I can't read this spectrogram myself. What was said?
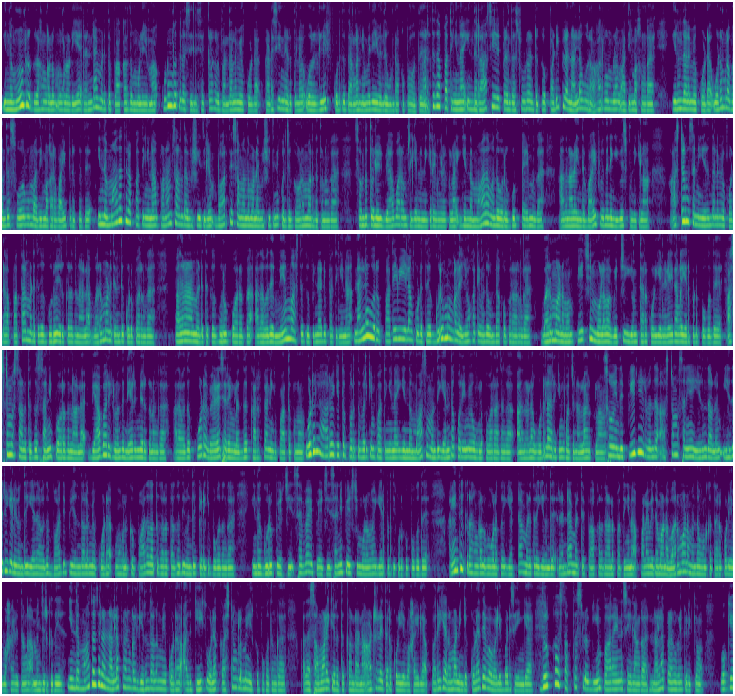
இந்த மூன்று கிரகங்களும் உங்களுடைய ரெண்டாம் இடத்தை பார்க்கறது மூலியமாக குடும்பத்தில் சில சிக்கல்கள் வந்தாலுமே கூட கடைசி நேரத்தில் ஒரு ரிலீஃப் கொடுத்து தாங்க நிம்மதியை வந்து உண்டாக்க போகுது. அடுத்ததாக பார்த்தீங்கன்னா இந்த ராசியில் பிறந்த ஸ்டூடெண்ட்டுக்கு படிப்பில் நல்ல ஒரு ஆர்வம்லாம் அதிகமாகுங்க. இருந்தாலுமே கூட உடம்புல வந்து சோர்வும் அதிகமாகிற வாய்ப்பு இருக்குது. இந்த மாதத்தில் பார்த்தீங்கன்னா பணம் சார்ந்த விஷயத்திலையும் வார்த்தை சம்மந்தமான விஷயத்திலையும் கொஞ்சம் கவனமாக இருந்துக்கணுங்க. சொந்த தொழில் வியாபாரம் செய்ய நினைக்கிறவங்களுக்கெல்லாம் இந்த மாதம் வந்து ஒரு குட் டைமுங்க அதனால் இந்த வாய்ப்பு வந்து நீங்கள் யூஸ் பண்ணிக்கலாம். அஷ்டம சனி இருந்தாலுமே கூட பத்தாம் இடத்துக்கு குரு இருக்கிறதுனால வருமானத்தை வந்து கொடுப்பாருங்க. பதினொன்றாம் இடத்துக்கு குரு போகிறப்ப அதாவது மே மாதத்துக்கு பின்னாடி பார்த்தீங்கன்னா நல்ல ஒரு பதவியெல்லாம் கொடுத்து குருமங்கல யோகத்தை வந்து உண்டாக்க போகிறாருங்க வருமானமும் பேச்சின் மூலமாக வெற்றியும் தரக்கூடிய நிலை தாங்க ஏற்பட போகுது. அஷ்டமஸ்தானத்துக்கு சனி போகிறதுனால வியாபாரிகள் வந்து நேர்மையாக இருக்கணுங்க. அதாவது கூட வேலை செய்கிறவங்களை வந்து கரெக்டாக நீங்கள் பார்த்துக்கணும் உடல் ஆரோக்கியத்தை பொறுத்த வரைக்கும் பார்த்தீங்கன்னா இந்த மாதம் வந்து எந்த குறையுமே உங்களுக்கு வராதுங்க. அதனால உடல் ஆரோக்கியம் கொஞ்சம் நல்லா இருக்கலாம். ஸோ இந்த பீரியட் வந்து அஷ்டம சனியாக இருந்தாலும் எதிரிகளை வந்து ஏதாவது பாதிப்பு இருந்தாலுமே கூட உங்களுக்கு பாதுகாத்துக்கிற தகுதி வந்து கிடைக்க போகுதுங்க. இந்த குரு பயிற்சி செவ்வாய் பயிற்சி சனி பயிற்சி மூலமாக ஏற்படுத்தி கொடுக்க போகுது. ஐந்து கிரகங்கள் உங்களுக்கு எட்டாம் இடத்துல இருந்து ரெண்டாம் இடத்தை பார்க்கறதுனால பார்த்தீங்கன்னா பலவிதமான வருமானம் வந்து உங்களுக்கு தரக்கூடிய வகையில் தாங்க அமைஞ்சிருக்குது. இந்த மாதத்தில் நல்ல பலன்கள் இருந்தாலுமே கூட அதுக்கு ஈக்குவலாக கஷ்டங்களுமே இருக்க போகுதுங்க. அதை சமாளிக்கிறதுக்கான ஆற்றலை தரக்கூடிய வகையில் பரிகாரமாக நீங்கள் குலதெய்வ வழிபாடு செய்யுங்க. துர்கா சப்தஸ்லோகியும் பாராயணம் செய்யலாங்க. நல்ல பலன்கள் கிடைக்கும். ஓகே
